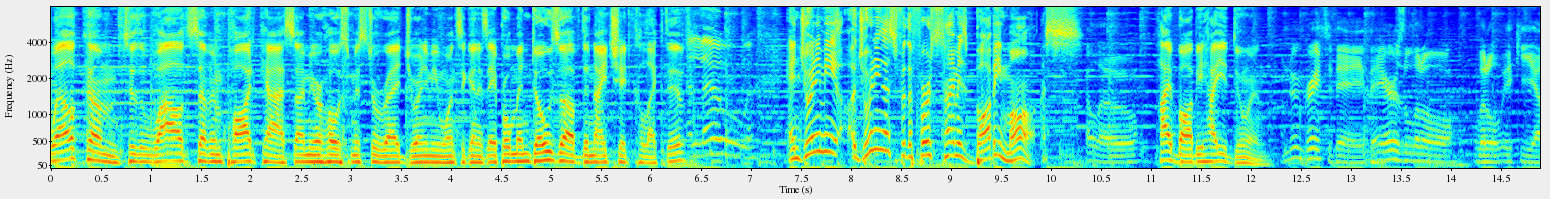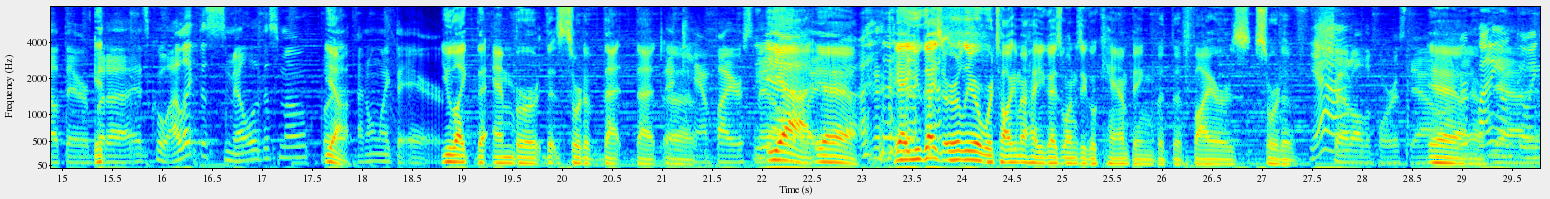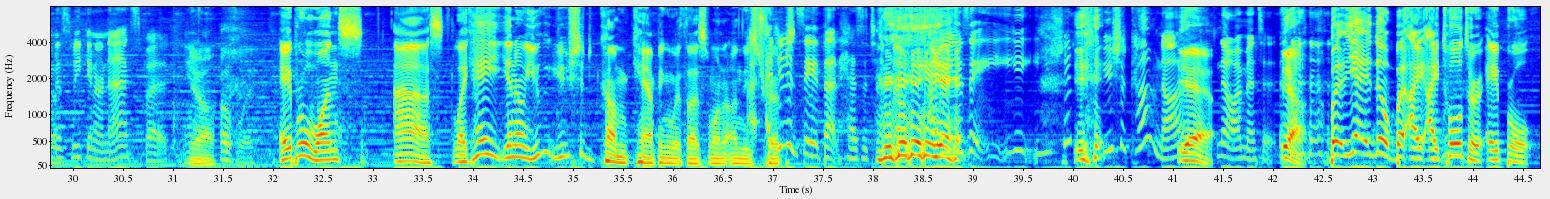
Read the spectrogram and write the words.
Welcome to the Wild Seven podcast. I'm your host, Mr. Red. Joining me once again is April Mendoza of the Nightshade Collective. Hello. And joining me, uh, joining us for the first time is Bobby Moss. Hello. Hi, Bobby. How you doing? I'm doing great today. The air is a little little icky out there, but It- uh, it's cool. I like the smell of the smoke, but Yeah. I don't like the air. You like the ember, that sort of that that. that Uh, campfire smell. yeah, yeah, yeah. yeah. You guys earlier were talking about how you guys wanted to go camping, but the fires sort of. Yeah. Shut all the forest down. Yeah, We're yeah. planning Yeah, on going yeah. this weekend or next, but Yeah. Hopefully. April once asked, like, "Hey, you know, you you should come camping with us one on these I, I didn't say it that hesitant. though. I Yeah. didn't say you, you should. You should come, not. Yeah. No, I meant it. yeah, but yeah, no, but I, I told her April,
